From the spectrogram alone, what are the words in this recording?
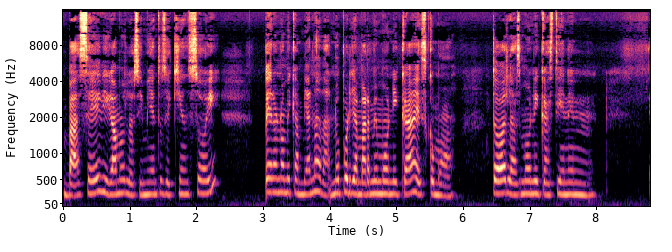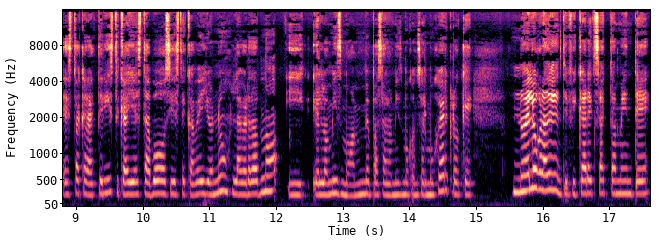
basé, digamos, los cimientos de quién soy, pero no me cambia nada. No por llamarme Mónica, es como todas las Mónicas tienen esta característica y esta voz y este cabello. No, la verdad no. Y es lo mismo, a mí me pasa lo mismo con ser mujer. Creo que no he logrado identificar exactamente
